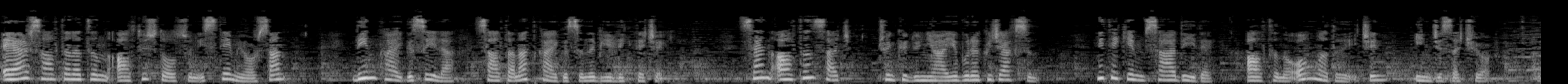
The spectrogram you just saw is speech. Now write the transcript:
Eğer saltanatın alt üst olsun istemiyorsan, din kaygısıyla saltanat kaygısını birlikte çek. Sen altın saç çünkü dünyayı bırakacaksın. Nitekim Sadi de altını olmadığı için inci saçıyor.''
